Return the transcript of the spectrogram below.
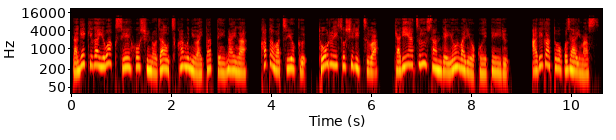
打撃が弱く正保守の座をつかむには至っていないが、肩は強く、盗塁阻止率は、キャリア通算で4割を超えている。ありがとうございます。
